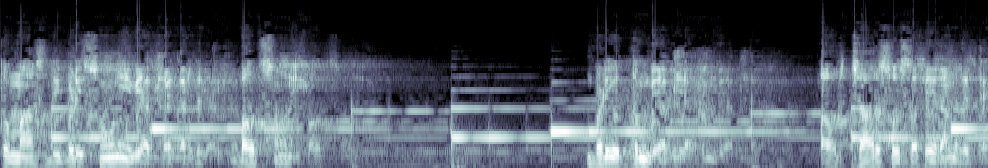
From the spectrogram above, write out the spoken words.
ਤੋ ਮਾਸ ਦੀ ਬੜੀ ਸੋਹਣੀ ਵਿਆਖਿਆ ਕਰ ਦਿੱਤੀ ਬਹੁਤ ਸੋਹਣੀ। ਬੜੀ ਉੱਤਮ ਵਿਆਖਿਆ। ਔਰ 400 ਸਫੇ ਰੰਗ ਦਿੱਤੇ।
